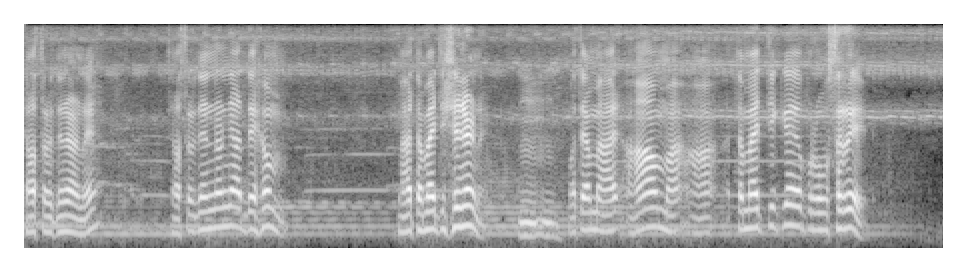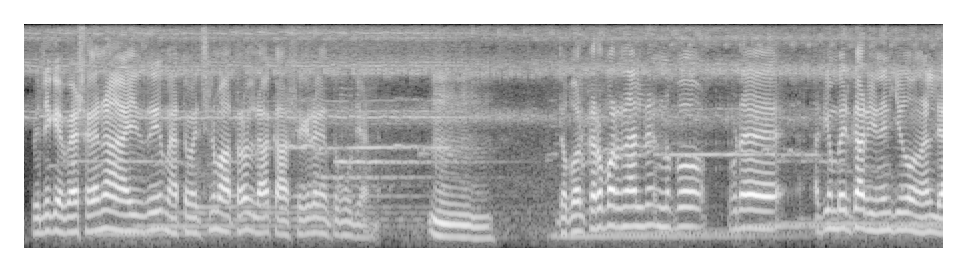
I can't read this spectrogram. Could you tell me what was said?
ശാസ്ത്രജ്ഞനാണ്. ശാസ്ത്രജ്ഞൻ എന്ന് പറഞ്ഞാൽ അദ്ദേഹം മാത്തമാറ്റീഷ്യനാണ്. മറ്റേ ആ മാത്തമാറ്റിക് പ്രൊഫസർ വലിയ ഗവേഷകനായത് മാത്തമാറ്റിക്സിൽ മാത്രമല്ല കാർഷിക രംഗത്തും കൂടിയാണ്. ദബോൽക്കർ പറഞ്ഞാൽ ഇന്നിപ്പോൾ ഇവിടെ അധികം പേർക്ക് അറിയുന്ന എനിക്ക് തോന്നുന്നില്ല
